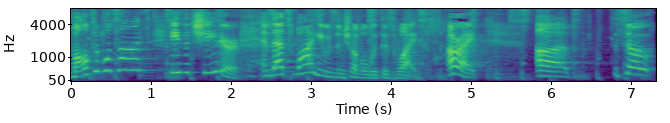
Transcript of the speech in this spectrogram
Multiple times? He's a cheater. And that's why he was in trouble with his wife. All right. Uh so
